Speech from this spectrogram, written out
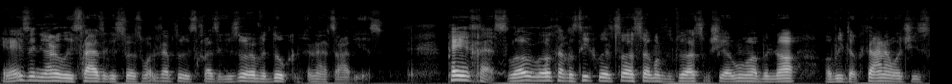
What does that have to do with chazik And that's obvious. Peiches. Lo lo tachzik so some of the philosophy she aruma bena of itaktana when she's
